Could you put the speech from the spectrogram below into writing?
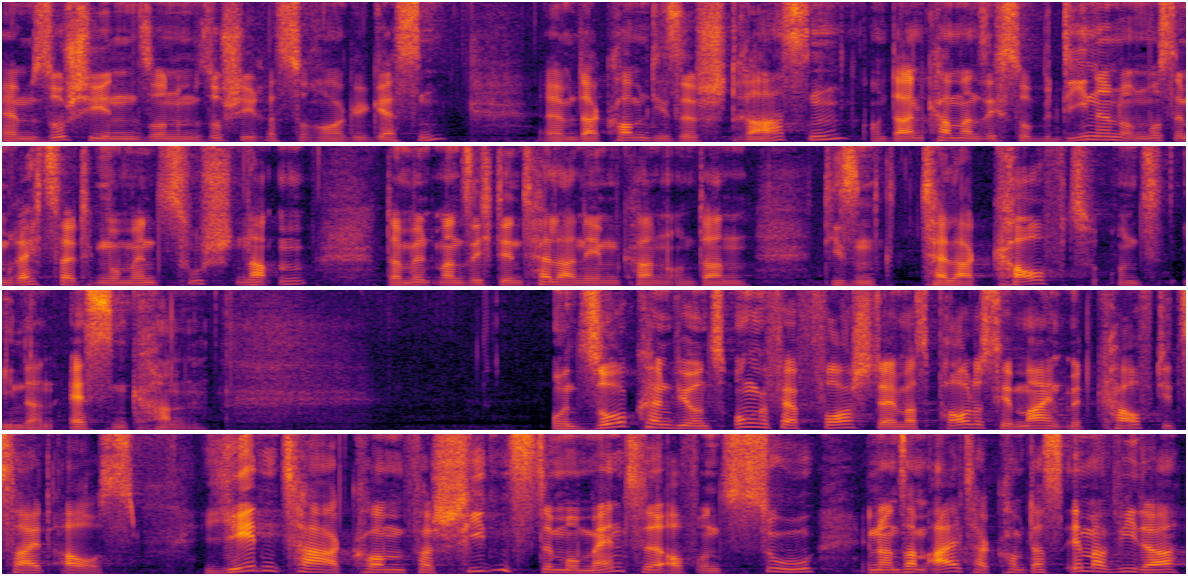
ähm, Sushi in so einem Sushi-Restaurant gegessen. Ähm, da kommen diese Straßen und dann kann man sich so bedienen und muss im rechtzeitigen Moment zuschnappen, damit man sich den Teller nehmen kann und dann diesen Teller kauft und ihn dann essen kann. Und so können wir uns ungefähr vorstellen, was Paulus hier meint mit Kauf die Zeit aus. Jeden Tag kommen verschiedenste Momente auf uns zu. In unserem Alltag kommt das immer wieder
